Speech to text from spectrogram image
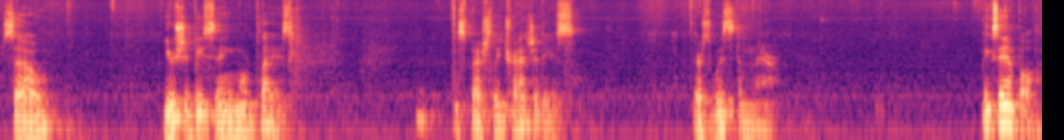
So, you should be seeing more plays, especially tragedies. There's wisdom there. Example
